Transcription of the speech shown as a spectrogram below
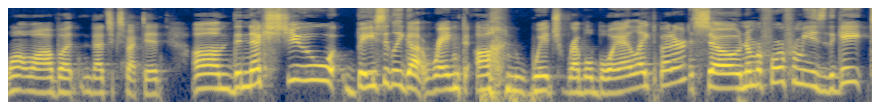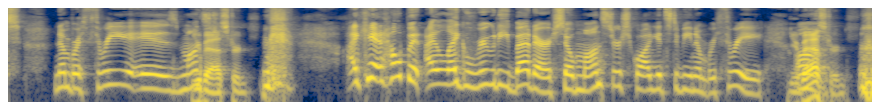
Wah wah, but that's expected. Um, the next two basically got ranked on which Rebel Boy I liked better. So number four for me is The Gate. Number three is Monster. You bastard. I can't help it. I like Rudy better, so Monster Squad gets to be number three. You Oh. bastard.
